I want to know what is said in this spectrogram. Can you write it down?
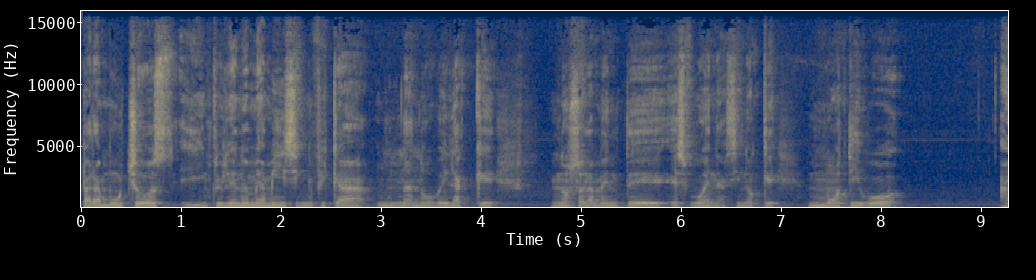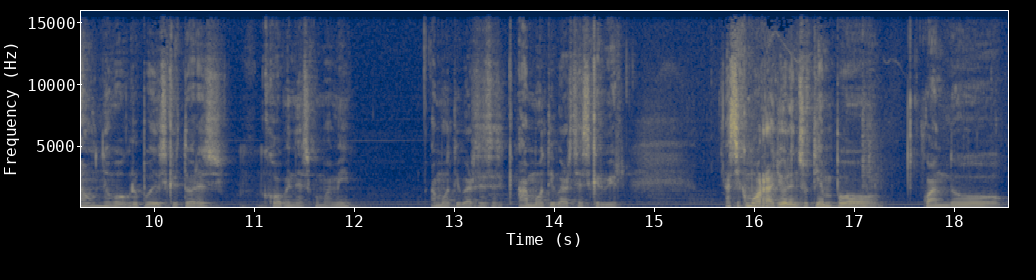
Para muchos, incluyéndome a mí, significa una novela que no solamente es buena, sino que motivó a un nuevo grupo de escritores jóvenes como a mí a motivarse, a motivarse a escribir. Así como Rayuela en su tiempo, cuando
